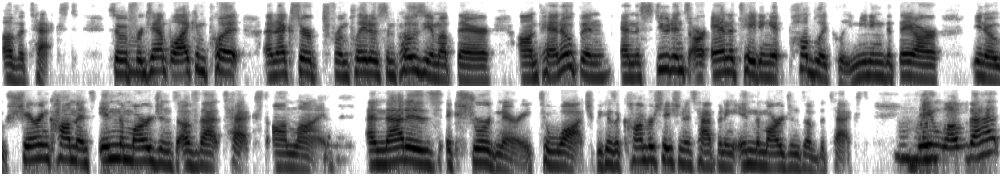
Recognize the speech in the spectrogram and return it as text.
of a text. So, for example, I can put an excerpt from Plato's Symposium up there on PanOpen, and the students are annotating it publicly, meaning that they are, you know, sharing comments in the margins of that text online. And that is extraordinary to watch because a conversation is happening in the margins of the text. Mhm. They love that.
